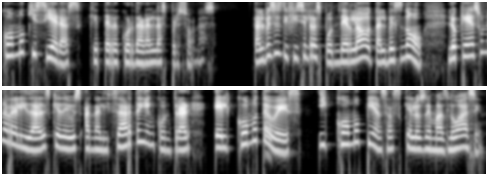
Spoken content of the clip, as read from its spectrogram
cómo quisieras que te recordaran las personas. Tal vez es difícil responderla o tal vez no. Lo que es una realidad es que debes analizarte y encontrar el cómo te ves y cómo piensas que los demás lo hacen.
